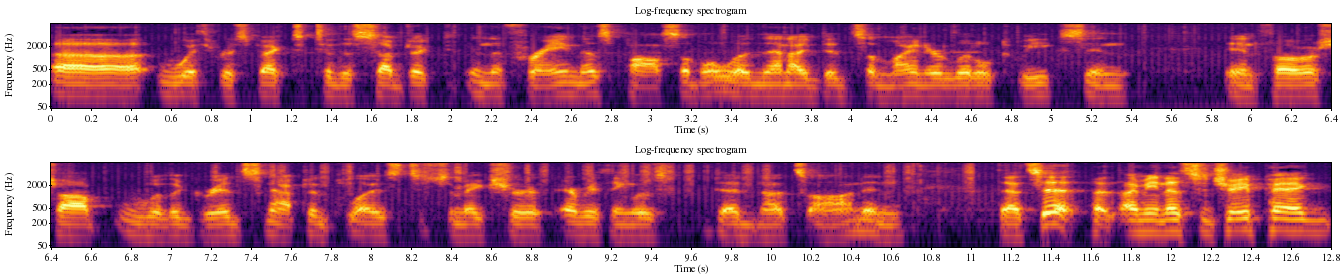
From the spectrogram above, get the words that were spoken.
uh, with respect to the subject in the frame as possible, and then I did some minor little tweaks in in Photoshop with a grid snapped in place just to make sure everything was dead nuts on, and that's it. But I mean, it's a JPEG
